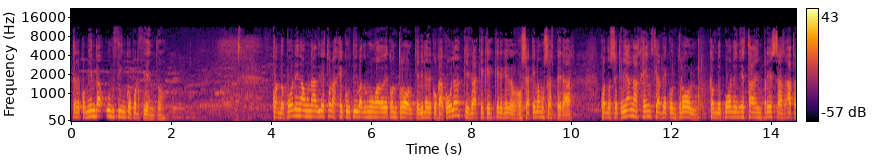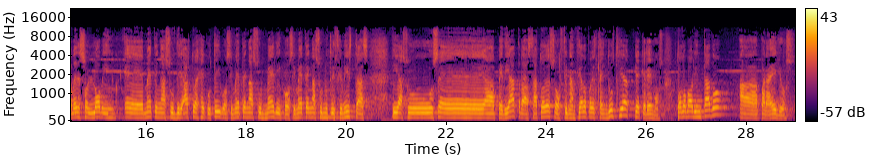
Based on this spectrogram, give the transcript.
te recomienda un 5%. Cuando ponen a una directora ejecutiva de un órgano de control que viene de Coca-Cola, ¿qué, qué- qué- qué- qué- o sea, ¿qué vamos a esperar? Cuando se crean agencias de control, donde ponen estas empresas a través de esos lobbying, eh, meten a sus altos ejecutivos y meten a sus médicos y meten a sus nutricionistas y a sus eh, pediatras, a todo eso financiado por esta industria, ¿qué queremos? Todo va orientado a- para ellos.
